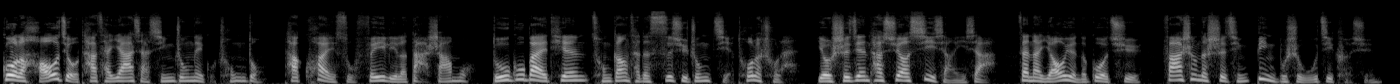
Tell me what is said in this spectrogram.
过了好久，他才压下心中那股冲动。他快速飞离了大沙漠。独孤拜天从刚才的思绪中解脱了出来。有时间，他需要细想一下，在那遥远的过去发生的事情，并不是无迹可寻。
